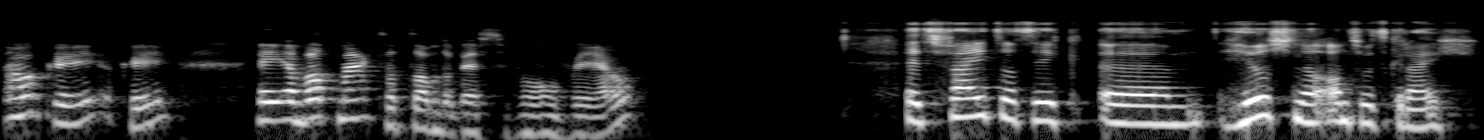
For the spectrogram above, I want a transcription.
Oké, oké. Hey, en wat maakt dat dan de beste vorm voor jou? Het feit dat ik uh, heel snel antwoord krijg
